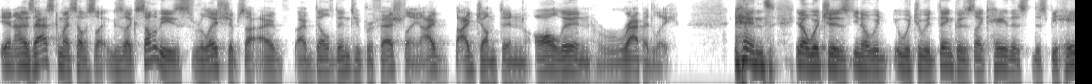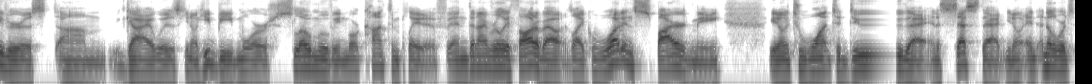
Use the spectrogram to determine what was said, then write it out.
and I was asking myself, like like some of these relationships I've I've delved into professionally, I I jumped in all in rapidly, and you know which is you know which you would think is like hey this this behaviorist um, guy was you know he'd be more slow moving more contemplative and then i really thought about like what inspired me you know to want to do that and assess that you know and in other words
